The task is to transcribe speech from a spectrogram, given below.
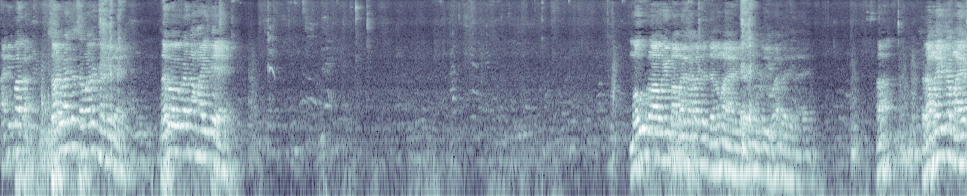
आणि बघा सर्वांचे समारोप झालेले आहे. सर्व लोकांना माहिती आहे. मऊ गाव हे बाबासाहेबांचा जन्म आहे मोठं विवाह झालेला आहे. हा? रमाईच्या माहेर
